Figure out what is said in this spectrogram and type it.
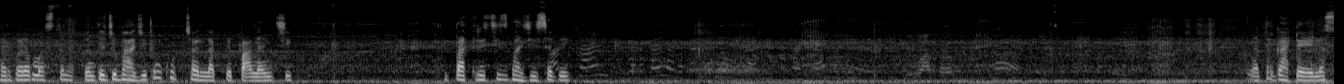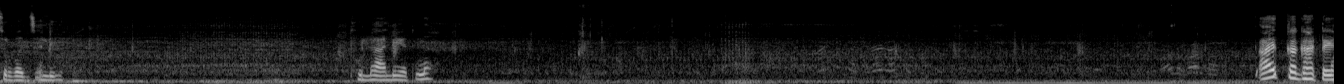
हरभरा मस्त लागतो आणि त्याची भाजी पण खूप छान लागते पानांची. पाथरीचीच भाजी सगळी. आता घाटा यायला सुरुवात झाली. फुलं आली आहेत ना? आहेत का घाटे?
